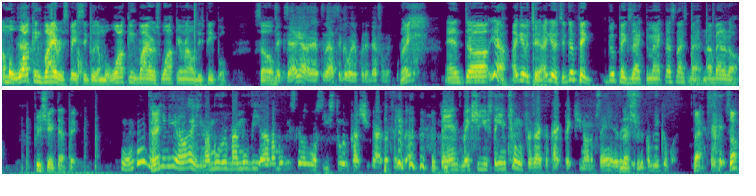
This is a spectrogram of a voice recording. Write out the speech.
I'm, I'm a exactly. walking virus, basically. I'm a walking virus walking around with these people. So exactly, yeah, that's, a good way to put it, definitely. Right, and uh, yeah, I give it to you. I give it to you. Good pick, good pick, Zach the Mac. That's nice, man. Not bad at all. Appreciate that pick. Mm-hmm. Okay. You know, hey, my movie, my movie, uh, my movie skills will cease to impress you guys. I'll tell you that. Fans, make sure you stay in tune for Zach the Pack picks. You know what I'm saying? It's, that's it's, true. It's gonna be a good one. Facts. So.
